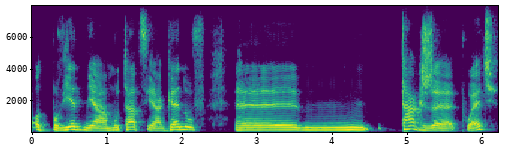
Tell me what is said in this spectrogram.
odpowiednia mutacja genów także płeć.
